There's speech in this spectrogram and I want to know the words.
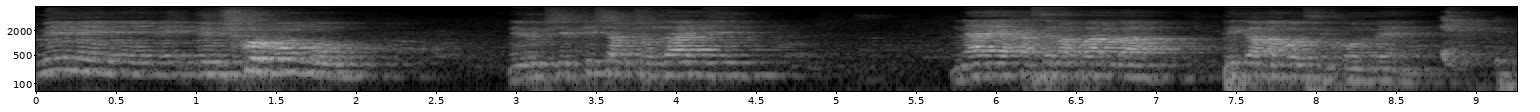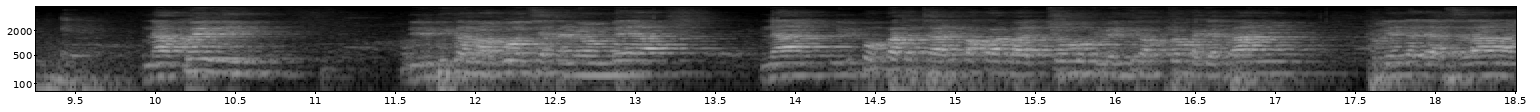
mimi ni- ni- nimshukuru Mungu, nilimshirikisha mchungaji naye akasema kwamba piga magoti nikuombee, na kweli nilipiga magoti akaniombea, na nilipopata taarifa kwamba chombo kimefika kutoka Japani, tulienda Dar es Salaam.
